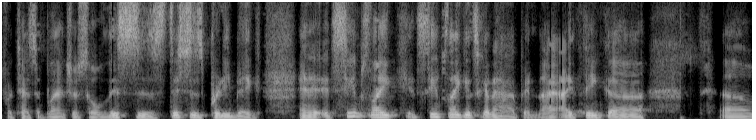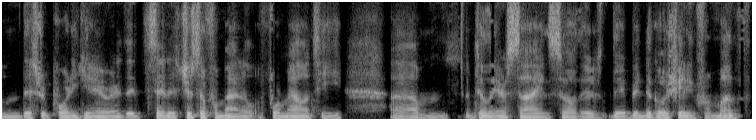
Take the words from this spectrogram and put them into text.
for Tessa Blanchard. So this is this is pretty big, and it, it seems like it seems like it's going to happen. I, I think um, this reporting here. It said it's just a formal, formality um, until they are signed. So they've been negotiating for a month.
